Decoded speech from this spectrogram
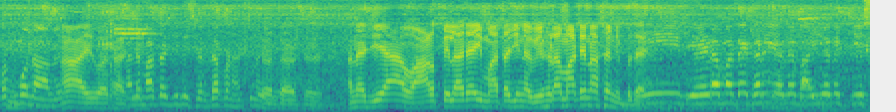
પગમાં ના આવે. હા એ વાત સાચી. અને માતાજીની શ્રદ્ધા પણ હચવાય. સરદાર અને જે આ વાળ પેલા રહ્યા એ માતાજીના વેહડા માટેના છે ને બધા? વેહડા માટે ખરી અને બાઈ અને કેસ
